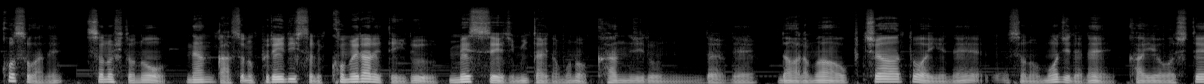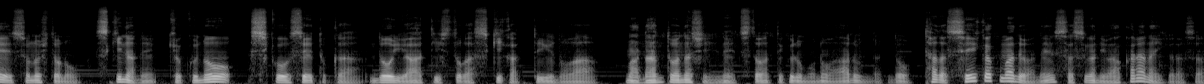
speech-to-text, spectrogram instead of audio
こそがね、その人のなんかそのプレイリストに込められているメッセージみたいなものを感じるんだよね。だからまあ、オプチャーとはいえね、その文字でね、会話をして、その人の好きなね、曲の思考性とか、どういうアーティストが好きかっていうのは、まあ、なんとはなしにね、伝わってくるものはあるんだけど、ただ性格まではね、さすがにわからないからさ。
